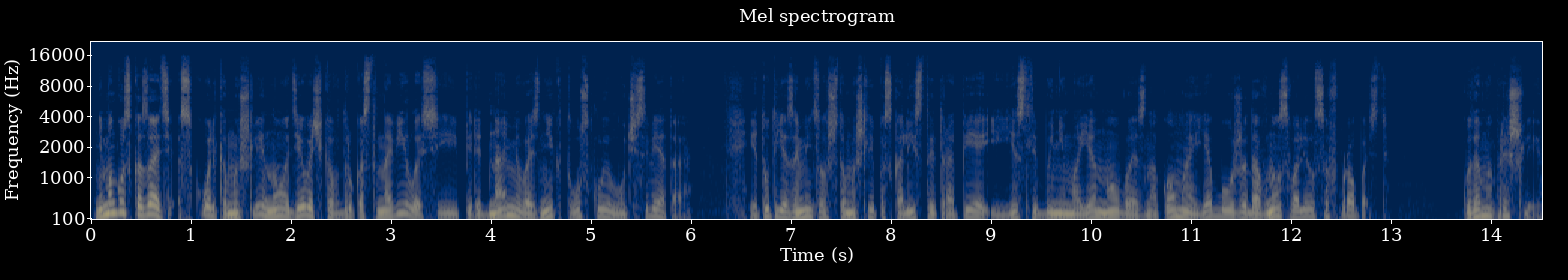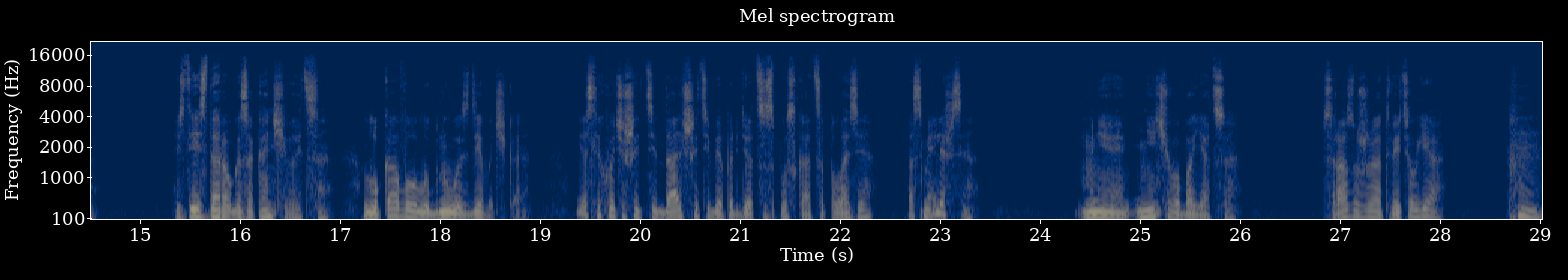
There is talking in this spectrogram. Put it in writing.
Не могу сказать, сколько мы шли, но девочка вдруг остановилась, и перед нами возник тусклый луч света. И тут я заметил, что мы шли по скалистой тропе, и если бы не моя новая знакомая, я бы уже давно свалился в пропасть. Куда мы пришли? «Здесь дорога заканчивается», — лукаво улыбнулась девочка. «Если хочешь идти дальше, тебе придется спускаться по лозе. Осмелишься?» «Мне нечего бояться», — сразу же ответил я. «Хм,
